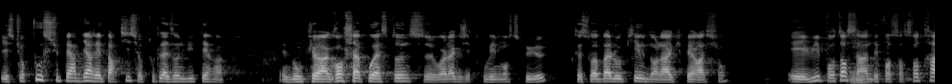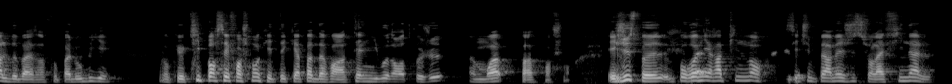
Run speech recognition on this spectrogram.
et, surtout super bien réparti sur toute la zone du terrain. Et donc euh, un grand chapeau à Stones, euh, voilà que j'ai trouvé monstrueux, que ce soit balle au pied ou dans la récupération. Et lui, pourtant, c'est un défenseur central de base, ne hein, faut pas l'oublier. Donc qui pensait franchement qu'il était capable d'avoir un tel niveau dans notre jeu? Moi, pas franchement. Et juste pour, revenir rapidement, si tu me permets, juste sur la finale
